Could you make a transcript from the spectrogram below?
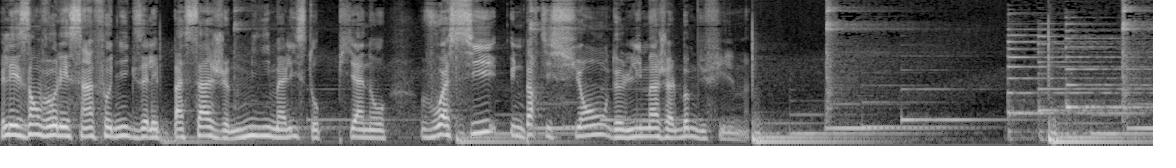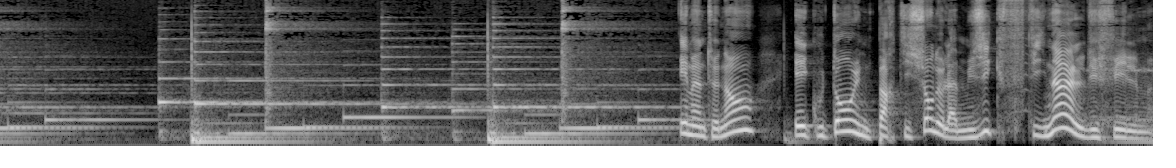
les envolées symphoniques et les passages minimalistes au piano. Voici une partition de l'image album du film. Et maintenant, écoutons une partition de la musique finale du film.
